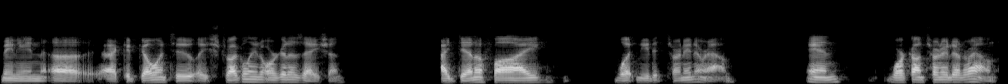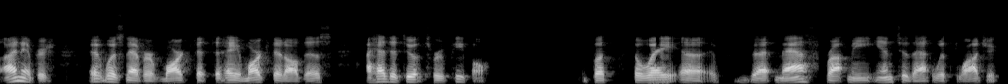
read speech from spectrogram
meaning uh, I could go into a struggling organization, identify what needed turning around, and work on turning it around. I never, it was never marked it to, hey, Mark did all this. I had to do it through people but the way uh, that math brought me into that with logic,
